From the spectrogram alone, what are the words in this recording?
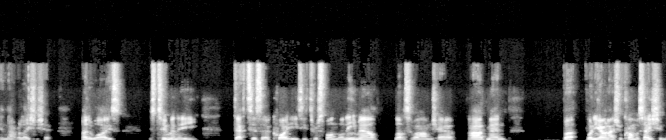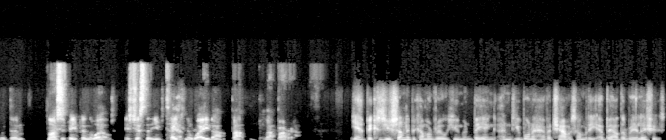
in that relationship. Otherwise, there's too many debtors that are quite easy to respond on email. Lots of armchair hard men, but when you have an actual conversation with them, nicest people in the world. It's just that you've taken yeah. away that that that barrier. Yeah, because you suddenly become a real human being and you want to have a chat with somebody about the real issues.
